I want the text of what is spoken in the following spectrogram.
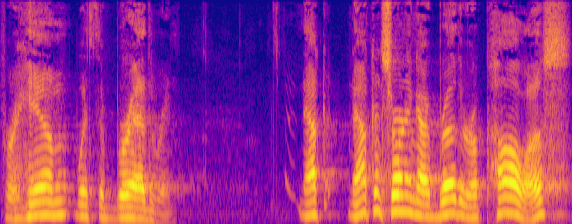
for him with the brethren. Now, now concerning our brother Apollos,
